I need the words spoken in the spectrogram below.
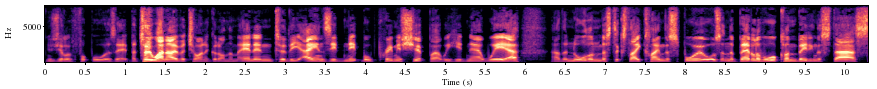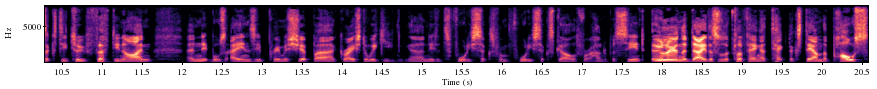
New Zealand football is at. But 2 1 over China, good on them. And into the ANZ Netball Premiership, uh, we head now where uh, the Northern Mystics they claim the spoils in the Battle of Auckland, beating the Stars 62 59 in netball's ANZ Premiership. Uh, Grace Nweke uh, netted 46 from 46 goals for 100%. Earlier in the day, this was a cliffhanger tactics down the pulse.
